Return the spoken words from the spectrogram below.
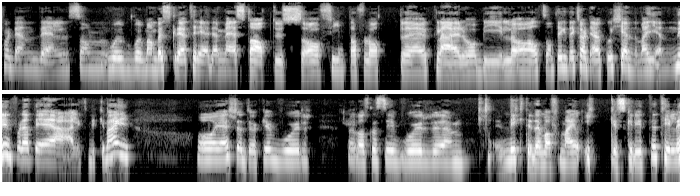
for den delen som, hvor, hvor, man beskrev treere med status og fint og flott, uh, klær og bil og alt sånt, det klarte jeg ikke å kjenne meg igjen i, for det er liksom ikke meg. Og jeg skjønte jo ikke hvor hva skal jeg si, hvor um, viktig det var for meg å ikke skryte til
